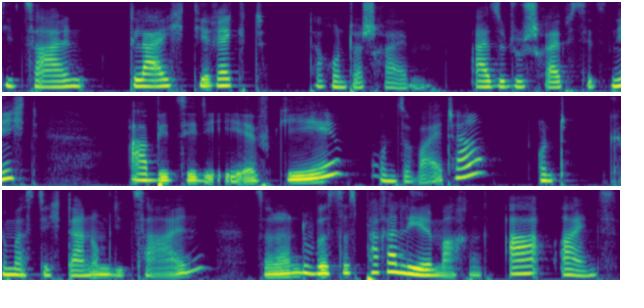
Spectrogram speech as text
die Zahlen gleich direkt darunter schreiben. Also du schreibst jetzt nicht A, B, C, D, E, F, G und so weiter und kümmerst dich dann um die Zahlen, sondern du wirst es parallel machen. A1,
